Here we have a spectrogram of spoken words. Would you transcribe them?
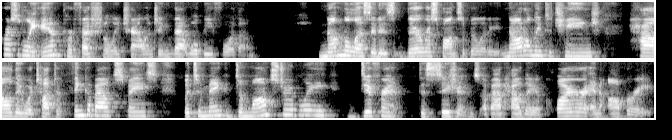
personally and professionally challenging that will be for them. Nonetheless, it is their responsibility not only to change how they were taught to think about space, but to make demonstrably different decisions about how they acquire and operate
